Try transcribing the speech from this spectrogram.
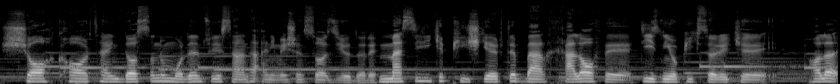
شاهکارترین داستان مدرن توی صنعت انیمیشن سازی رو داره. مسیری که پیش گرفته برخلاف دیزنی و پیکساره که حالا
